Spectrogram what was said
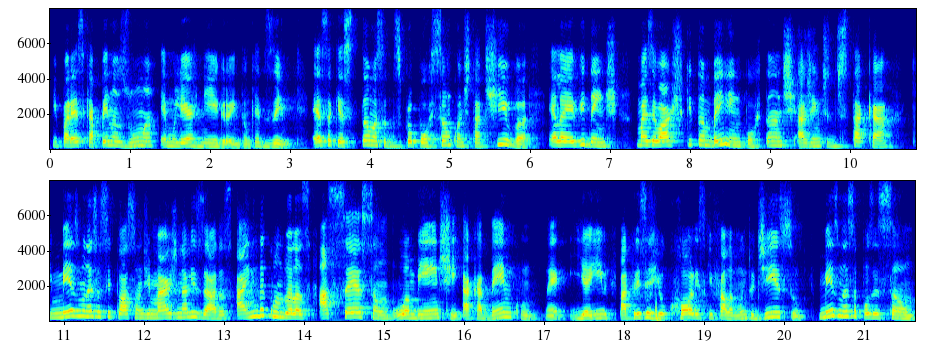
me parece que apenas uma é mulher negra. Então, quer dizer, essa questão, essa desproporção quantitativa, ela é evidente mas eu acho que também é importante a gente destacar que mesmo nessa situação de marginalizadas, ainda quando elas acessam o ambiente acadêmico, né, e aí Patrícia Hill Collins que fala muito disso, mesmo nessa posição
